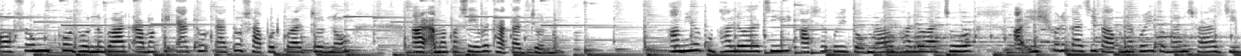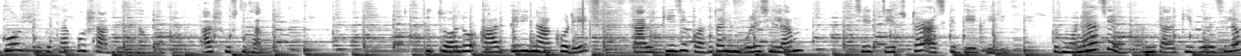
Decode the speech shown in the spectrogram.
অসংখ্য ধন্যবাদ আমাকে এত এত সাপোর্ট করার জন্য আর আমার পাশে এভাবে থাকার জন্য। আমিও খুব ভালো আছি, আশা করি তোমরাও ভালো আছো। আর ঈশ্বরের কাছে কামনা করি তোমরা সারা জীবন সুখে থাকো, শান্তিতে থাকো আর সুস্থ থাকো। তো চলো আর দেরি না করে কালকে যে কথাটা আমি বলেছিলাম সেই টিপসটা আজকে দিয়ে ফেলি। তো মনে আছে? আমি কালকেই বলেছিলাম,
